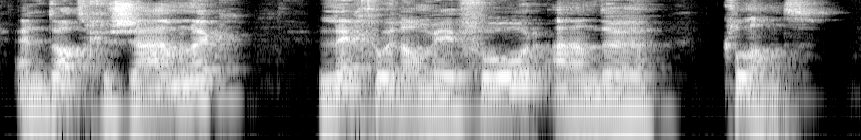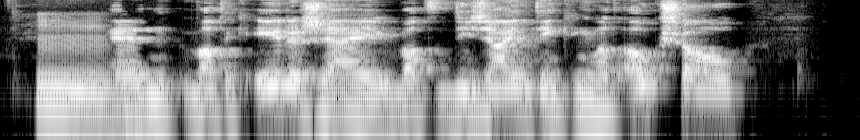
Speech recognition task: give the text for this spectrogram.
En dat gezamenlijk leggen we dan weer voor aan de klant. Hmm. En wat ik eerder zei, wat design thinking wat ook zo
